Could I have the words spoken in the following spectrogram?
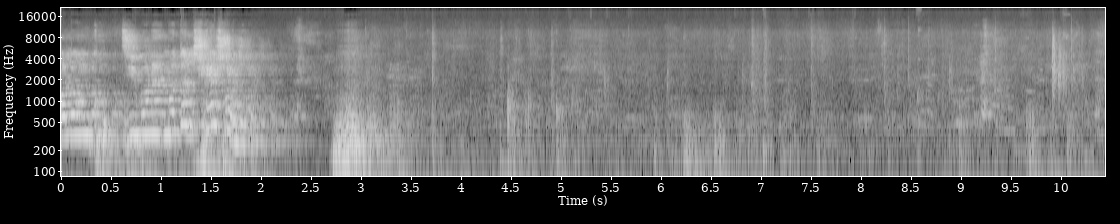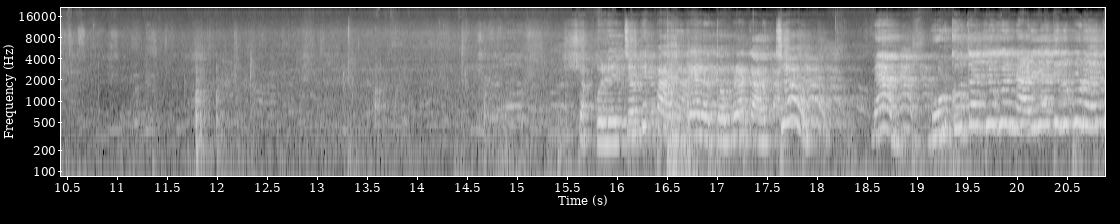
কলঙ্ক জীবনের মতন শেষ হলো। সকলের চোখে পানি গেল, তোমরা কাঁদছো? ম্যাম, মূর্খতার যুগে নারী জাতির উপর এত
